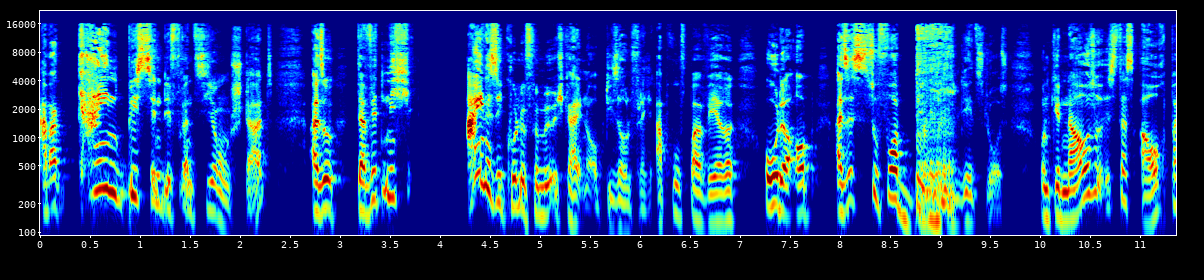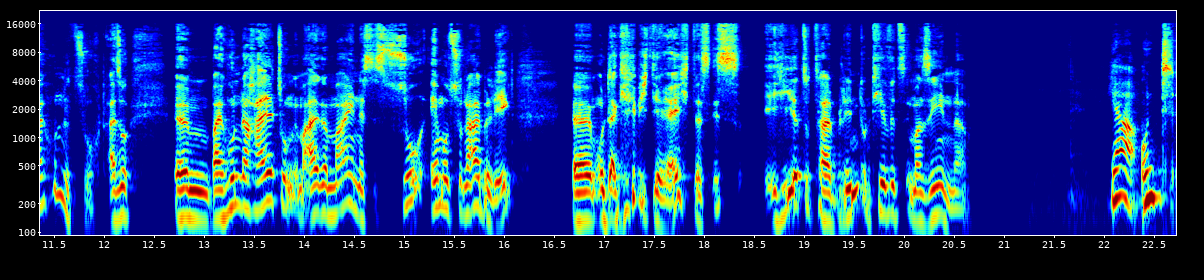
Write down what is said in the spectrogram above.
aber kein bisschen Differenzierung statt. Also da wird nicht eine Sekunde für möglich gehalten, ob dieser Hund vielleicht abrufbar wäre oder ob, also es ist sofort brrr, geht's los. Und genauso ist das auch bei Hundezucht. Also ähm, bei Hundehaltung im Allgemeinen, es ist so emotional belegt ähm, und da gebe ich dir recht, das ist hier total blind und hier wird's immer sehender. Ja, und,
